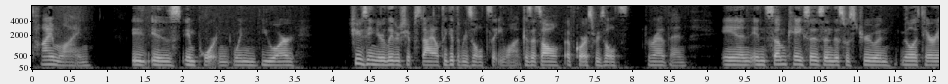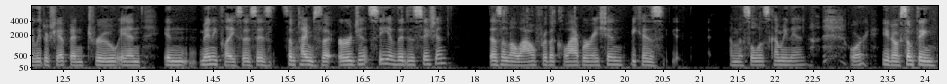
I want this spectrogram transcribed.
timeline is important when you are choosing your leadership style to get the results that you want, because it's all, of course, results driven. And in some cases, and this was true in military leadership and true in, in many places, is sometimes the urgency of the decision doesn't allow for the collaboration because a missile is coming in, or you know something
